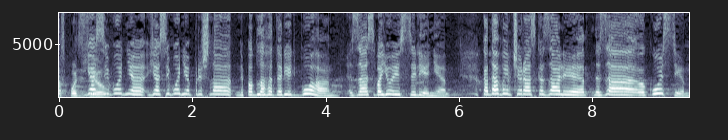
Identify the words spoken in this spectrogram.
Господь Я сделал? сегодня, я сегодня пришла поблагодарить Бога за свое исцеление. Когда вы вчера сказали за кости,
